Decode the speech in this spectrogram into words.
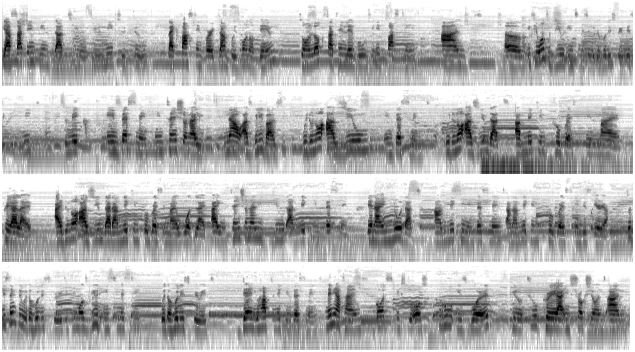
there are certain things that you know you need to do. Like fasting, for example, is one of them. To unlock certain levels, you need fasting and um, if you want to build intimacy with the Holy Spirit, basically, you need to make investment intentionally. Now, as believers, we do not assume investment. We do not assume that I'm making progress in my prayer life. I do not assume that I'm making progress in my word life. I intentionally build and make investment. Then I know that I'm making investments and I'm making progress in this area. So the same thing with the Holy Spirit. If you must build intimacy with the Holy Spirit, then you have to make investments. Many a times God speaks to us through His Word, you know, through prayer, instructions, and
